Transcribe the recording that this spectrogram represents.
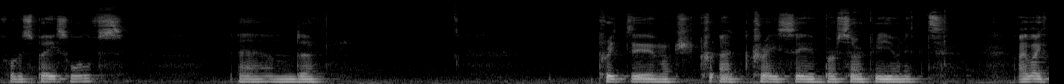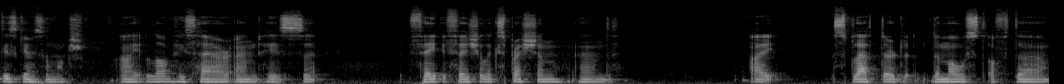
for the Space Wolves, and uh, pretty much cr a crazy Berserker unit. I like this guy so much. I love his hair and his uh, fa facial expression and I splattered the most of the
